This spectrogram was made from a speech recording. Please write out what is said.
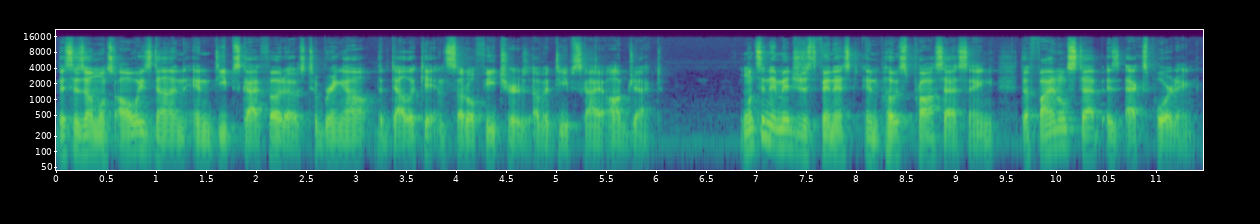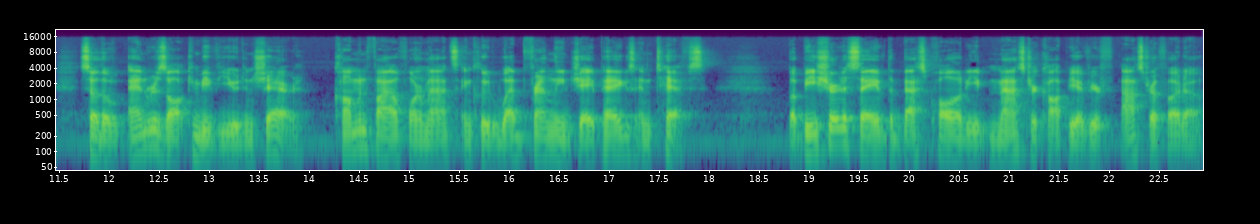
This is almost always done in deep sky photos to bring out the delicate and subtle features of a deep sky object. Once an image is finished in post processing, the final step is exporting, so the end result can be viewed and shared. Common file formats include web-friendly JPEGs and TIFFs, but be sure to save the best quality master copy of your astrophoto,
